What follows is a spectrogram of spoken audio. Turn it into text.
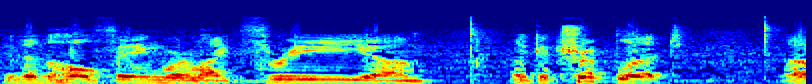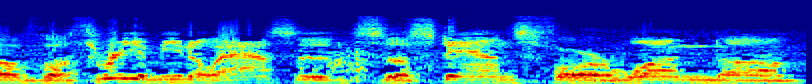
and then the whole thing where like three um, like a triplet of uh, three amino acids uh, stands for one. um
